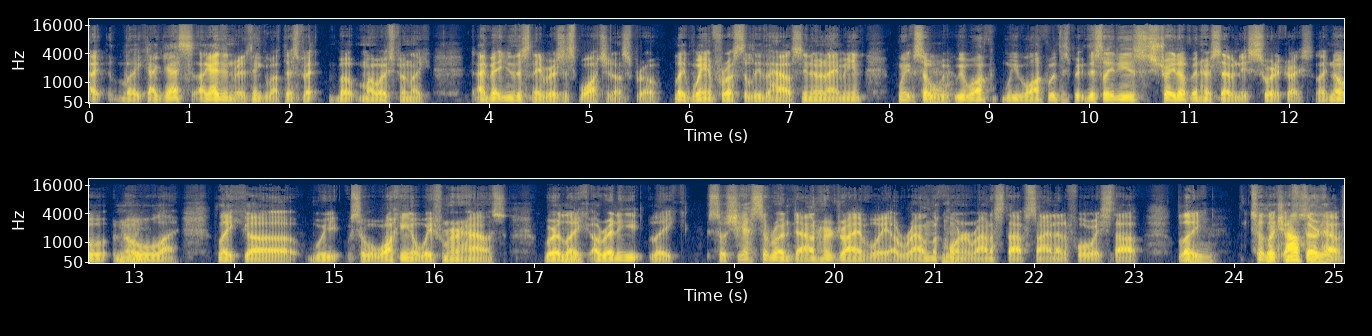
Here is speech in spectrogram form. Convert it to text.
I like I guess like I didn't really think about this, but but my wife's been like, I bet you this neighbor is just watching us, bro, like waiting for us to leave the house. You know what I mean? We so Yeah. we, we walk we walk with this this lady is straight up in her seventies. Swear to Christ, like no no Mm-hmm. lie. Like uh we so we're walking away from her house. We're Mhm. like already like so she has to run down her driveway around the Mhm. corner around a stop sign at a four way stop like Mhm. to like Which a house third house.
